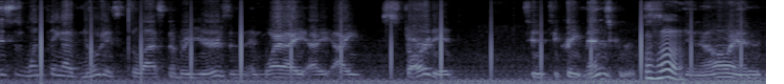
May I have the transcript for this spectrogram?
this is one thing I've noticed the last number of years, and, and why I, I, I started to, to create men's groups. Mm-hmm. You know, and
